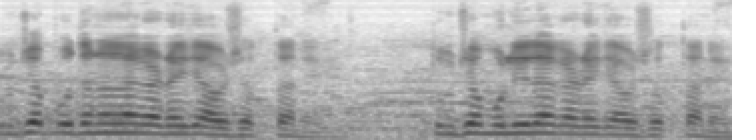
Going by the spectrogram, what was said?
तुमच्या पुतण्याला काढायची आवश्यकता नाही. तुमच्या मुलीला काढायची आवश्यकता नाही.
